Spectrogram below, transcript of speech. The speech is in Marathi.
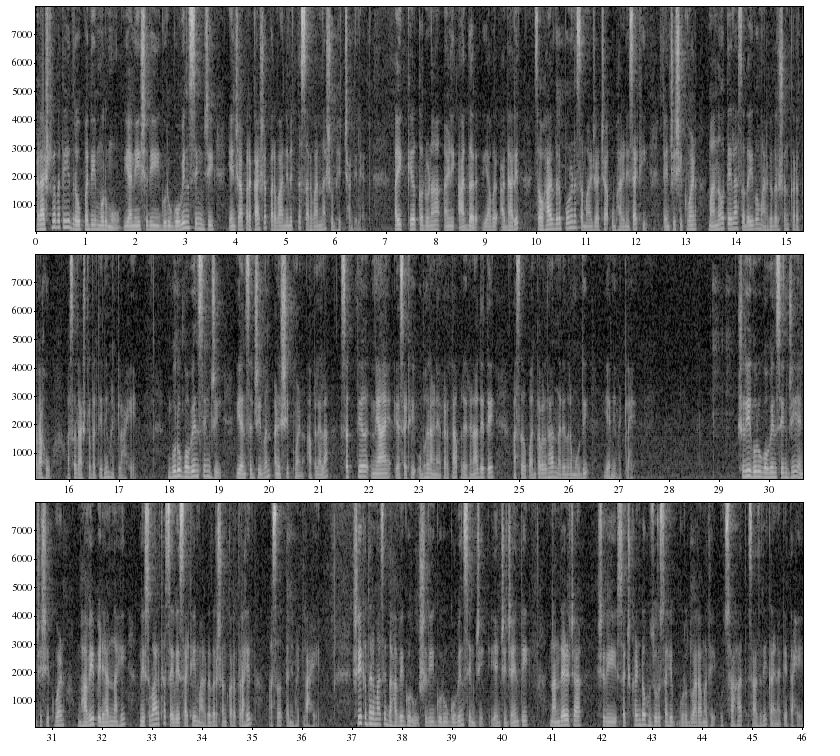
राष्ट्रपती द्रौपदी मुर्मू यांनी श्री गुरु गोविंद सिंगजी यांच्या प्रकाश पर्वानिमित्त सर्वांना शुभेच्छा दिल्यात ऐक्य करुणा आणि आदर यावर आधारित सौहार्दपूर्ण समाजाच्या उभारणीसाठी त्यांची शिकवण मानवतेला सदैव मार्गदर्शन करत राहू असं राष्ट्रपतींनी म्हटलं आहे. गुरु गोविंद सिंगजी यांचं जीवन आणि शिकवण आपल्याला सत्य न्याय यासाठी उभं राहण्याकरता प्रेरणा देते असं पंतप्रधान नरेंद्र मोदी यांनी म्हटलं आहे श्री गुरु गोविंद सिंगजी यांची शिकवण भावी पिढ्यांनाही निस्वार्थ सेवेसाठी मार्गदर्शन करत राहील असं त्यांनी म्हटलं आहे. शीख धर्माचे दहावे गुरु श्री गुरु गोविंद सिंगजी यांची जयंती नांदेडच्या श्री सचखंड हुजूर साहिब गुरुद्वारामध्ये उत्साहात साजरी करण्यात येत आहे.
